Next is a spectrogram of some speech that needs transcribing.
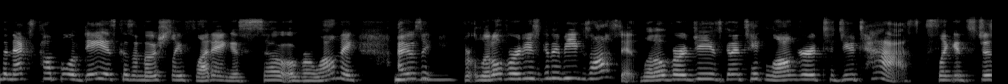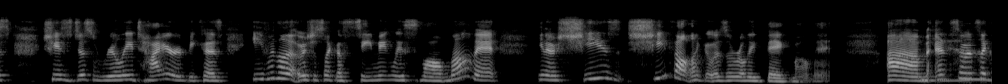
the next couple of days because emotionally flooding is so overwhelming I was like Mhm. Little Virgie is going to be exhausted little Virgie is going to take longer to do tasks like it's just she's just really tired because even though it was just like a seemingly small moment, you know, she's she felt like it was a really big moment. Um, and so it's like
